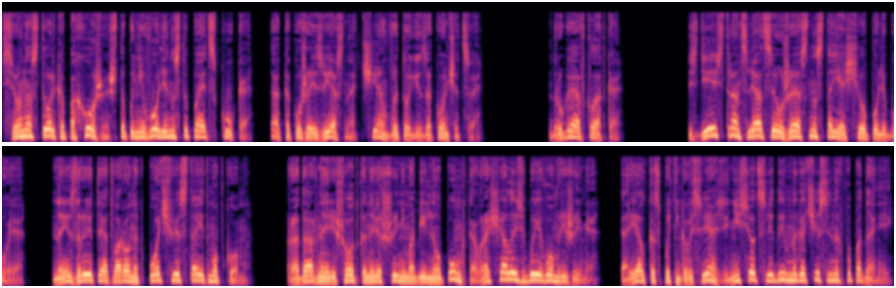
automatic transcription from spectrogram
Все настолько похоже, что поневоле наступает скука, так как уже известно, чем в итоге закончится. Другая вкладка. Здесь трансляция уже с настоящего поля боя. На изрытой от воронок почве стоит мобком. Радарная решетка на вершине мобильного пункта вращалась в боевом режиме. Тарелка спутниковой связи несет следы многочисленных попаданий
